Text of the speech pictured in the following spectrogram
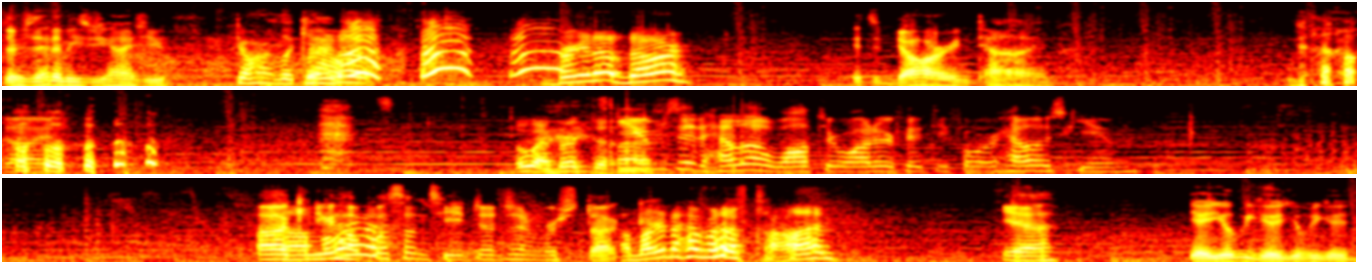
there's enemies behind you. Dar, look Bring it out! up. Bring it up, Dar. It's a daring time. No. Oh, I broke the. Scume said hello, Walter Water 54. Hello, Scume. Uh, can Um, you help gonna- us on Siege Engine? We're stuck. Am I gonna have enough time? Yeah. Yeah, you'll be good, you'll be good.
